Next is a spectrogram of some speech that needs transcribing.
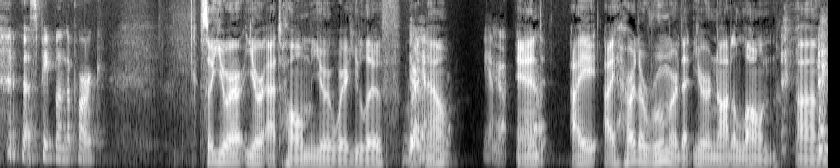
Less people in the park. So you're you're at home. You're where you live right Yeah. now. Yeah. Yeah. And I I heard a rumor that you're not alone. Um,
